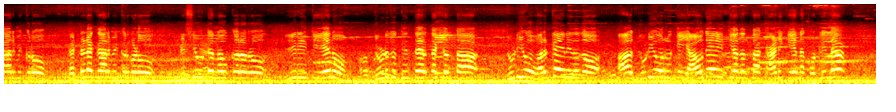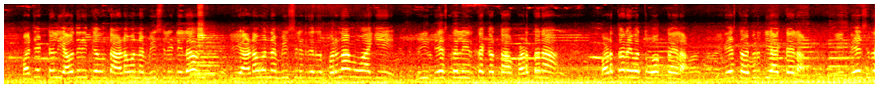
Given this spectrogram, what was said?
ಕಾರ್ಮಿಕರು, ಕಟ್ಟಡ ಕಾರ್ಮಿಕರುಗಳು ಬಿಸಿಯೂಟ ನೌಕರರು ಈ ರೀತಿ ಏನು ದುಡಿದು ತಿಂತಾ ಇರ್ತಕ್ಕಂಥ ದುಡಿಯೋ ವರ್ಗ ಏನಿದೋ ಆ ದುಡಿಯೋರಿಗೆ ಯಾವುದೇ ರೀತಿಯಾದಂಥ ಕಾಣಿಕೆಯನ್ನು ಕೊಡಲಿಲ್ಲ. ಬಜೆಟ್ನಲ್ಲಿ ಯಾವುದೇ ರೀತಿಯಾದಂಥ ಹಣವನ್ನು ಮೀಸಲಿಟ್ಟಿಲ್ಲ. ಈ ಹಣವನ್ನು ಮೀಸಲಿಟ್ಟಿರೋದ್ರ ಪರಿಣಾಮವಾಗಿ ಈ ದೇಶದಲ್ಲಿ ಇರ್ತಕ್ಕಂಥ ಬಡತನ ಬಡತನ ಇವತ್ತು ಹೋಗ್ತಾ ಇಲ್ಲ. ಈ ದೇಶದ ಅಭಿವೃದ್ಧಿ ಆಗ್ತಾ ಇಲ್ಲ. ಈ ದೇಶದ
